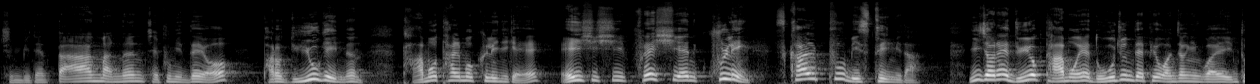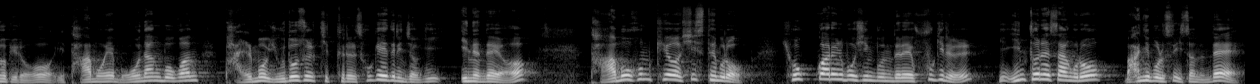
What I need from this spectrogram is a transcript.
준비된 딱 맞는 제품인데요. 바로 뉴욕에 있는 다모 탈모 클리닉의 ACC 프레시 앤 쿨링 스칼프 미스트입니다. 이전에 뉴욕 다모의 노준 대표 원장님과의 인터뷰로 이 다모의 모낭보건 발모 유도술 키트를 소개해드린 적이 있는데요. 다모 홈케어 시스템으로 효과를 보신 분들의 후기를 이 인터넷상으로 많이 볼 수 있었는데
